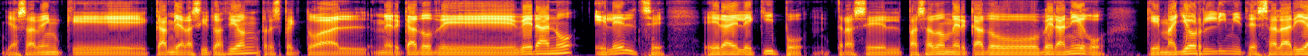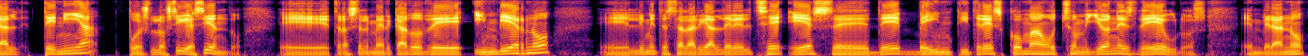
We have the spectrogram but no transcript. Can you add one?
Ya saben que cambia la situación respecto al mercado de verano. El Elche era el equipo tras el pasado mercado veraniego que mayor límite salarial tenía pues lo sigue siendo. Eh, tras el mercado de invierno, el límite salarial del Elche es eh, de 23,8 millones de euros. En verano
